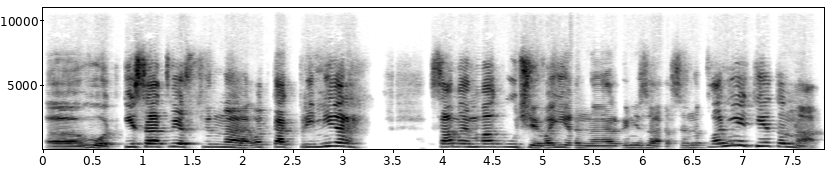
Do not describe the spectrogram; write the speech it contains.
Вот. И, соответственно, вот как пример, самая могучая военная организация на планете – это НАТО.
